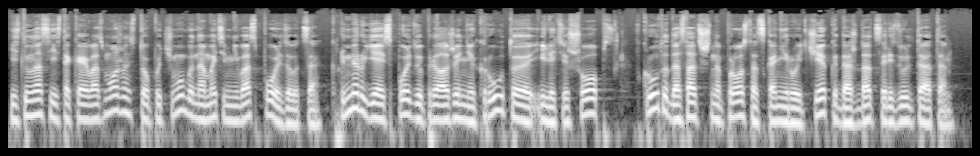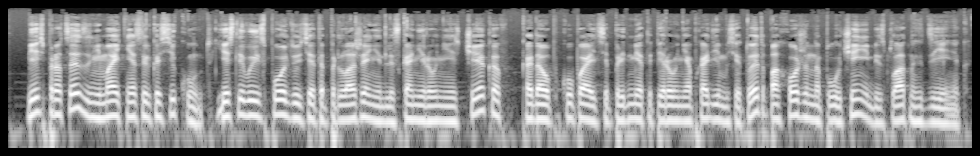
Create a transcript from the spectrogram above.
Если у нас есть такая возможность, то почему бы нам этим не воспользоваться? К примеру, я использую приложение Круто или T-Shops. В Круто достаточно просто отсканировать чек и дождаться результата. Весь процесс занимает несколько секунд. Если вы используете это приложение для сканирования чеков, когда вы покупаете предметы первой необходимости, то это похоже на получение бесплатных денег.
